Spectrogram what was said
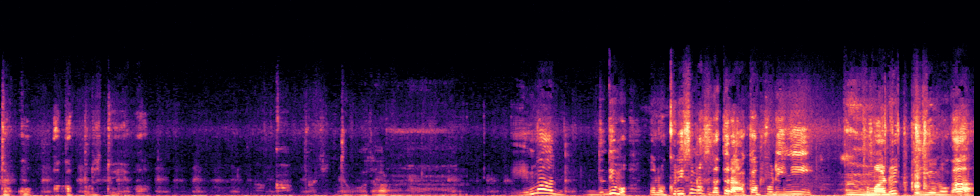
どこ赤プリといえば赤プリどうだろう今ででもあのクリスマスだったら赤プリにな、泊まるっていうのが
